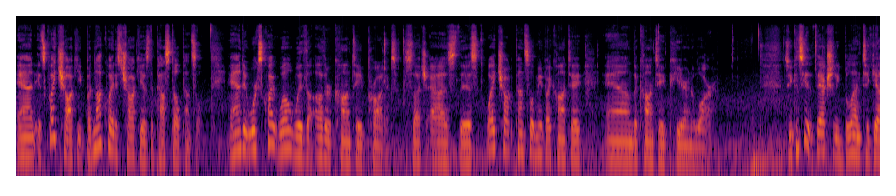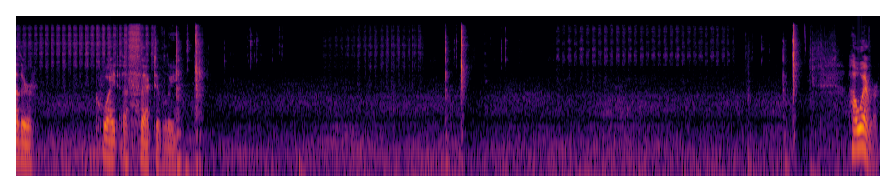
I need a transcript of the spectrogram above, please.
and it's quite chalky, but not quite as chalky as the pastel pencil. And it works quite well with the other Conte products, such as this white chalk pencil made by Conte and the Conte Pierre Noir. So you can see that they actually blend together quite effectively. However,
